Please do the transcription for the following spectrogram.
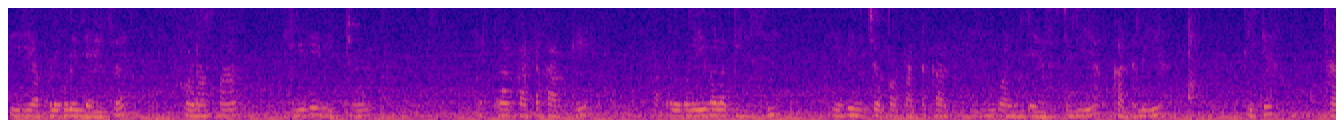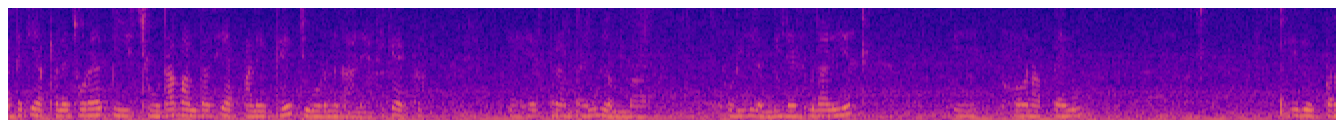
ਤੇ ਇਹ ਆਪਣੇ ਕੋਲੇ ਲੈਸ ਹੈ। ਹੁਣ ਆਪਾਂ ਇਹਦੇ ਵਿੱਚੋਂ ਇਸ ਤਰ੍ਹਾਂ ਕੱਟ ਕਰਕੇ ਆਪਣੇ ਕੋਲ ਇਹ ਵਾਲਾ ਪੀਸ ਸੀ, ਇਹਦੇ ਵਿੱਚੋਂ ਆਪਾਂ ਕੱਟ ਕਰਕੇ ਇਹ ਵਾਲੀ ਲੈਸ ਜਿਹੜੀ ਆ ਕੱਢ ਲਈ ਹੈ। ਠੀਕ ਹੈ? ਕੱਢ ਕੇ ਆਪਣੇ ਥੋੜਾ ਜਿਹਾ ਪੀਸ ਛੋਟਾ ਬਣਦਾ ਸੀ, ਆਪਾਂ ਨੇ ਇੱਥੇ ਜੋੜ ਲਗਾ ਲਿਆ, ਠੀਕ ਹੈ ਇੱਕ। ਤੇ ਇਸ ਤਰ੍ਹਾਂ ਆਪਾਂ ਇਹਨੂੰ ਲੰਬਾ ਥੋੜੀ ਜਿਹੀ ਲੰਬੀ ਲੈਸ ਬਣਾ ਲਈ ਹੈ। ਤੇ ਹੁਣ ਆਪਾਂ ਇਹਨੂੰ ਇਹਦੇ ਉੱਪਰ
